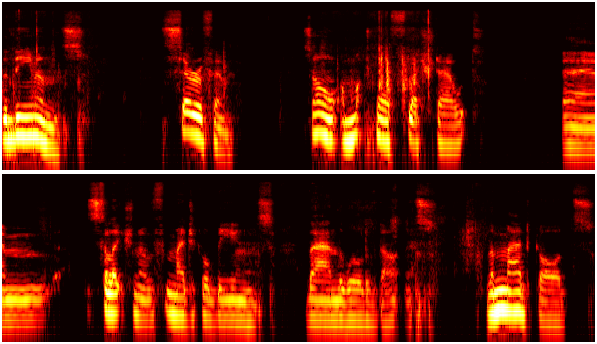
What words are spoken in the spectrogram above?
the demons, Seraphim, so a much more fleshed out um, selection of magical beings than the World of Darkness. The Mad Gods.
